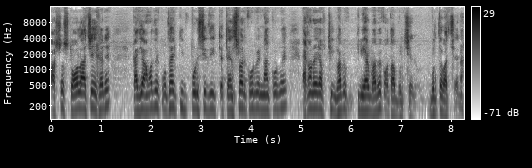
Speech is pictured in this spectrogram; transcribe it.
পাঁচশো স্টল আছে এখানে। কাজে আমাদের কোথায় কী পরিস্থিতি ট্রান্সফার করবে, না করবে, এখন এরা ঠিকভাবে ক্লিয়ারভাবে কথা বলছে, বলতে পারছে না।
